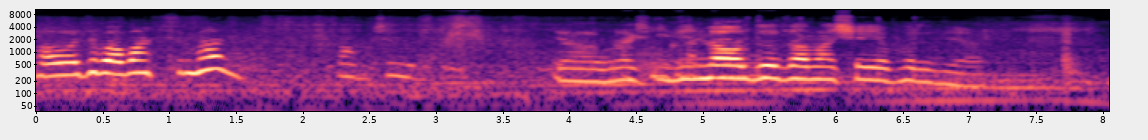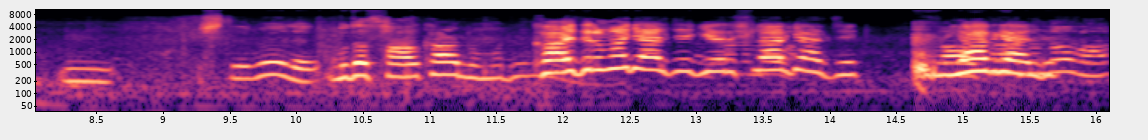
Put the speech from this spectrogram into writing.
Havacı baban sürmez mi? Tamam şimdi gidelim. ya bırak izinli olduğu zaman şey yaparız ya. Hmm, işte böyle. Bu da modeli. Kaydırma gelecek, yarışlar gelecek. Yaz geldi. Nova.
